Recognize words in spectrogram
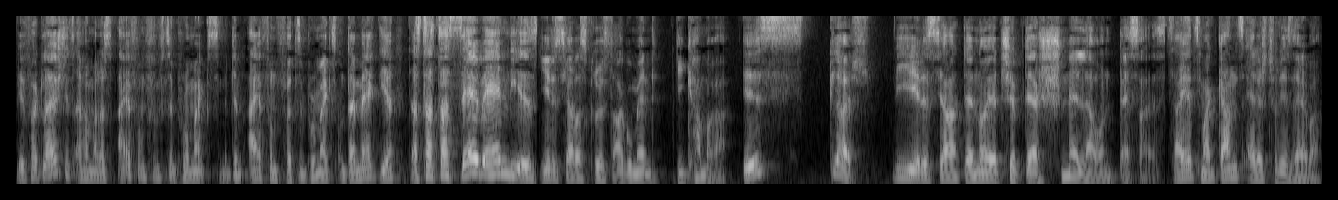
Wir vergleichen jetzt einfach mal das iPhone 15 Pro Max mit dem iPhone 14 Pro Max und dann merkt ihr, dass das dasselbe Handy ist. Jedes Jahr das größte Argument, die Kamera. Ist gleich. Wie jedes Jahr der neue Chip, der schneller und besser ist. Sei jetzt mal ganz ehrlich zu dir selber.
